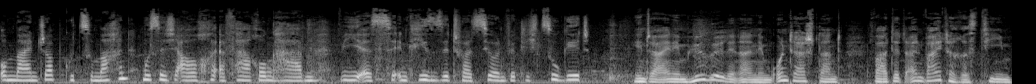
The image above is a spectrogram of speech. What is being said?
Um meinen Job gut zu machen, muss ich auch Erfahrung haben, wie es in Krisensituationen wirklich zugeht. Hinter einem Hügel in einem Unterstand wartet ein weiteres Team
